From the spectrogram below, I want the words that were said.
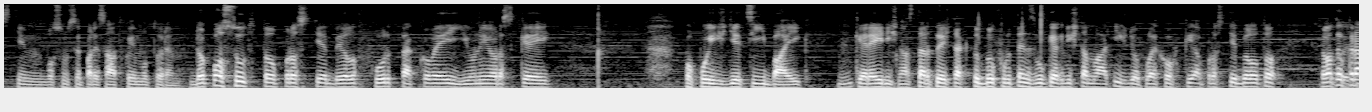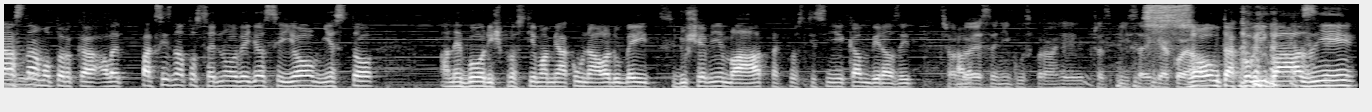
S tím 850 motorem. Doposud to prostě byl furt takový juniorský popojížděcí bike, který když nastartuješ, tak to byl furt ten zvuk, jak když tam látíš do plechovky a prostě bylo to, byla to krásná motorka, ale pak si na to sednul, věděl si, jo, město, a nebo když prostě mám nějakou náladu být duševně mlád, tak prostě si někam vyrazit. Třeba Ale- do Jeseníků z Prahy přes písek jako já. Jsou takový blázni.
